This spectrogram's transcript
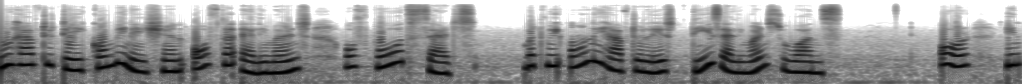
you have to take combination of the elements of both sets but we only have to list these elements once. Or in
